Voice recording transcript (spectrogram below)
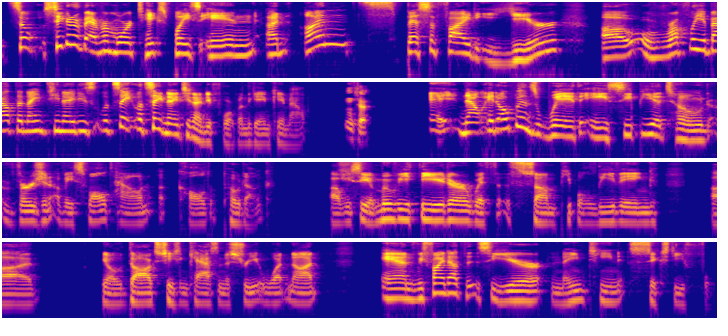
So, Secret of Evermore takes place in an unspecified year, uh, roughly about the 1990s. Let's say, let's say 1994 when the game came out. Okay. Eh, Now, it opens with a sepia toned version of a small town called Podunk. Uh, we see a movie theater with some people leaving, uh, you know, dogs chasing cats in the street and whatnot. And we find out that it's the year 1964.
